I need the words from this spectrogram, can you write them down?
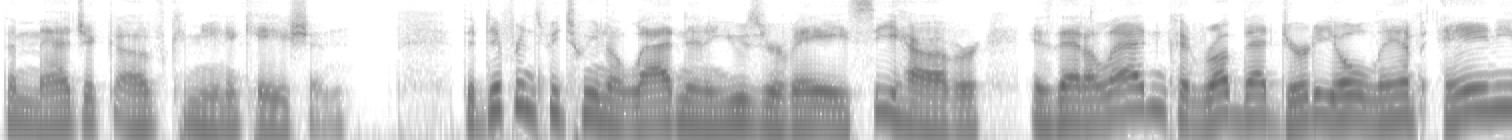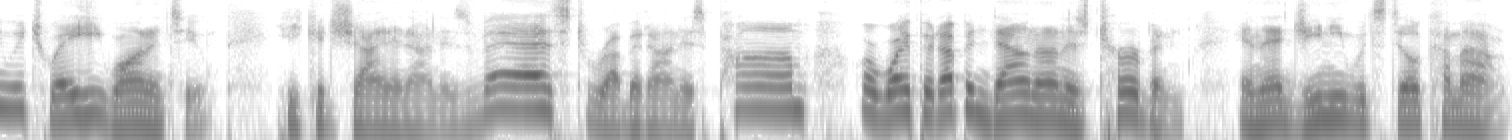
the magic of communication. The difference between Aladdin and a user of AAC, however, is that Aladdin could rub that dirty old lamp any which way he wanted to. He could shine it on his vest, rub it on his palm, or wipe it up and down on his turban, and that genie would still come out.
